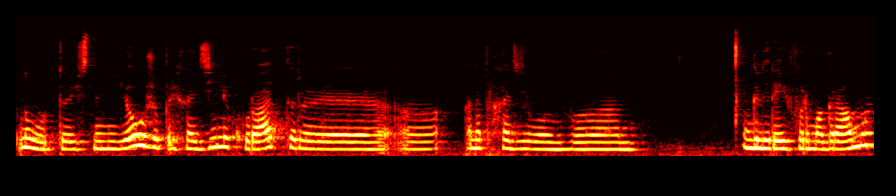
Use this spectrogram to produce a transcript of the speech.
ну, то есть на нее уже приходили кураторы, а, она проходила в галерее Формограмма,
